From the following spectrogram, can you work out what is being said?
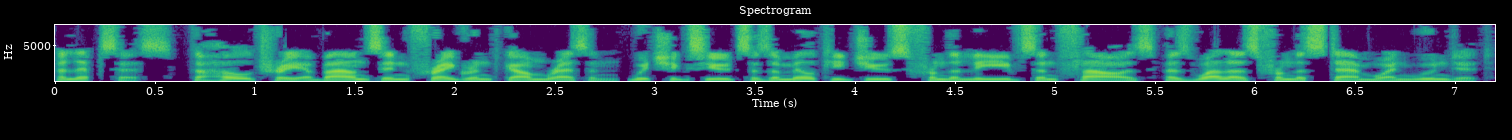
Ellipsis. The whole tree abounds in fragrant gum resin, which exudes as a milky juice from the leaves and flowers, as well as from the stem when wounded.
